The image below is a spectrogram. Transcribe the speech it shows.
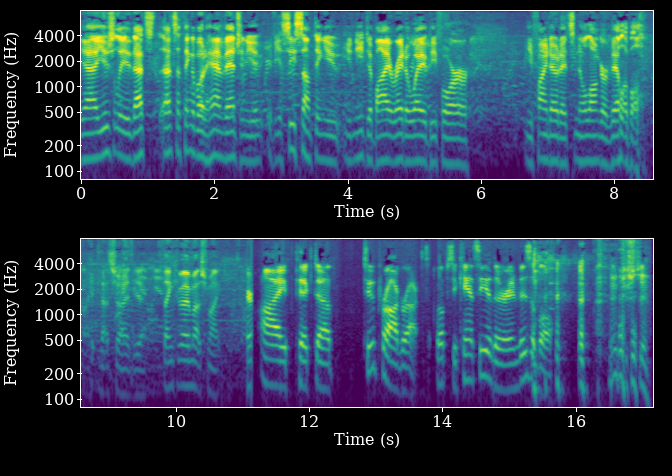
yeah, usually that's that's the thing about Hamvention. You, if you see something, you, you need to buy it right away before you find out it's no longer available. Right, that's right. Yeah. Thank you very much, Mike. I picked up two ProgRocks. Oops, you can't see it; they're invisible. Interesting.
